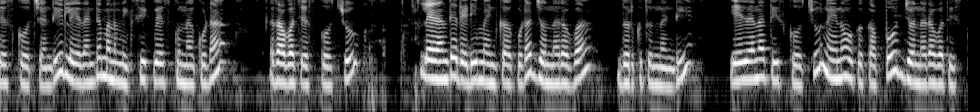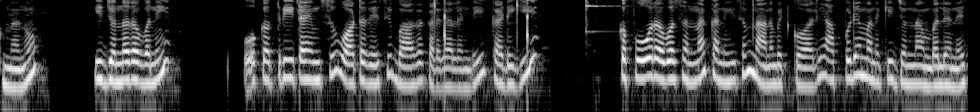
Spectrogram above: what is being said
చేసుకోవచ్చండి. లేదంటే మనం మిక్సీకి వేసుకున్నా కూడా రవ్వ చేసుకోవచ్చు. లేదంటే రెడీమేడ్గా కూడా జొన్న రవ్వ దొరుకుతుందండి. ఏదైనా తీసుకోవచ్చు. నేను ఒక కప్పు జొన్న రవ్వ తీసుకున్నాను. ఈ జొన్న రవ్వని ఒక త్రీ టైమ్స్ వాటర్ వేసి బాగా కడగాలండి. కడిగి ఒక ఫోర్ అవర్స్ అన్నా కనీసం నానబెట్టుకోవాలి. అప్పుడే మనకి జొన్న అంబలి అనేది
